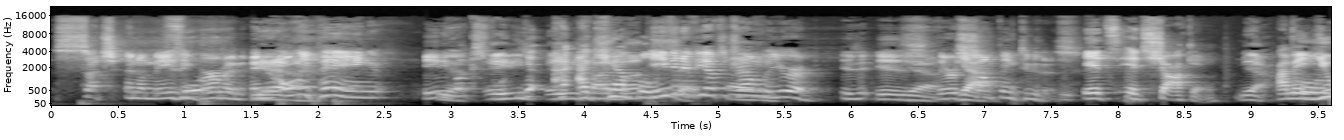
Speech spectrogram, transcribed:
such an amazing bourbon, and you're only paying eighty yeah. bucks. For it. 80, Yeah, I- I can't bucks? believe Even it. if you have to travel I- to Europe, it is Yeah. there's Yeah. something to this. It's it's shocking. Yeah. I mean, totally you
